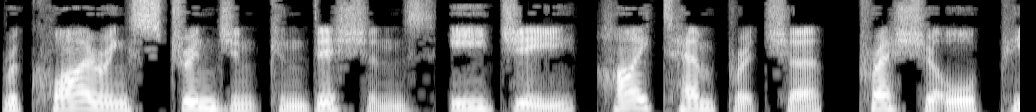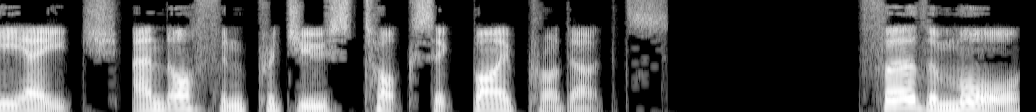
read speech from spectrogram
requiring stringent conditions e.g., high temperature, pressure or pH and often produce toxic byproducts. Furthermore,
